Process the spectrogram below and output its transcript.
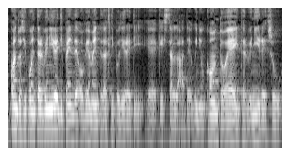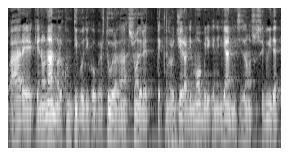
Quando si può intervenire dipende ovviamente dal tipo di reti eh, che installate, quindi un conto è intervenire su aree che non hanno alcun tipo di copertura da nessuna delle tecnologie radiomobili che negli anni si sono susseguite,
